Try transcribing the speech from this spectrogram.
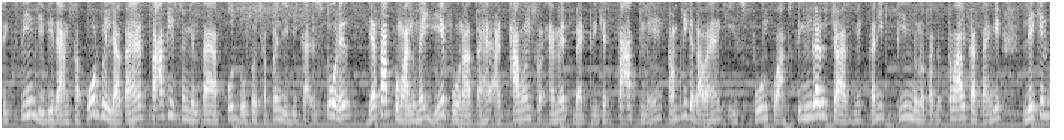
सिक्सटीन जीबी रैम सपोर्ट मिल जाता है। साथ ही इसमें मिलता है आपको दो जीबी का स्टोरेज जैसा आपको मालूम है, ये फ़ोन आता है अट्ठावन सौ बैटरी के साथ में। कंपनी का दावा है कि इस फ़ोन को आप सिंगल चार्ज में करीब तीन दिनों तक इस्तेमाल कर पाएँगे। लेकिन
